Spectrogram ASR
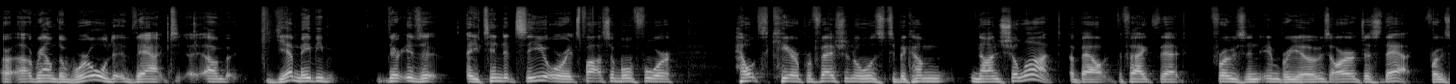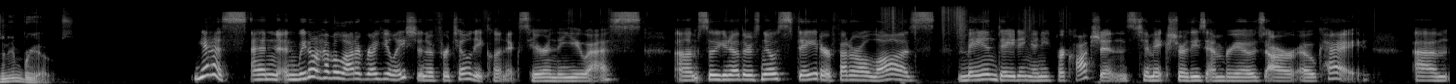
uh, around the world that um, yeah, maybe there is a, a tendency or it's possible for healthcare professionals to become nonchalant about the fact that frozen embryos are just that frozen embryos. Yes, and and we don't have a lot of regulation of fertility clinics here in the U.S. Um, so you know, there's no state or federal laws mandating any precautions to make sure these embryos are okay. Um,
